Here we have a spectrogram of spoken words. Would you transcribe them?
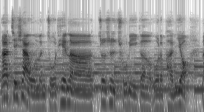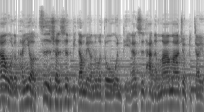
那接下来我们昨天呢、就是处理一个我的朋友。那我的朋友自身是比较没有那么多问题，但是他的妈妈就比较有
